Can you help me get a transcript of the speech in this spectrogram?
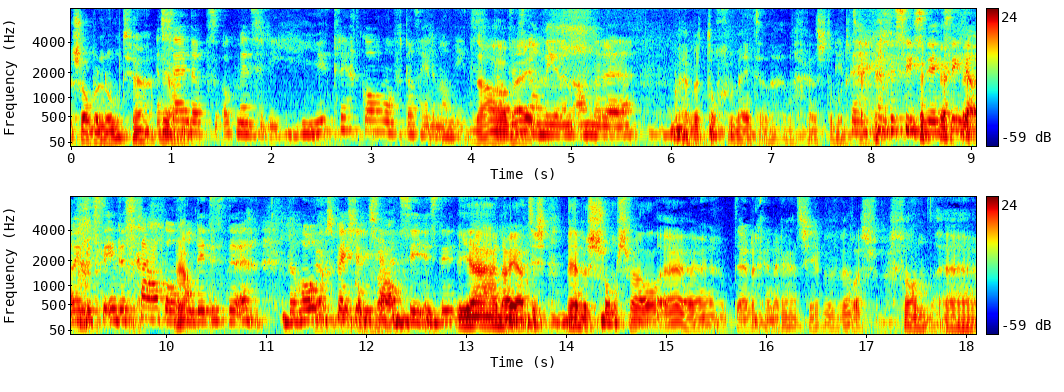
zo benoemd, ja. En zijn dat ook mensen die hier terechtkomen of dat helemaal niet? Nou, dat wij, is dan weer een andere we hebben toch gemeente een, een grens te moeten trekken. precies, ik zie al in de, in de schakel van dit is de, de hoge specialisatie. Is dit... Ja, nou ja, het is, we hebben soms wel, uh, derde generatie hebben we wel eens van, uh,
